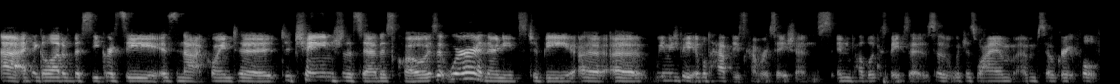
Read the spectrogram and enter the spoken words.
Uh, I think a lot of the secrecy is not going to to change the status quo, as it were, and there needs to be a, a we need to be able to have these conversations in public spaces, so, which is why I'm I'm so grateful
